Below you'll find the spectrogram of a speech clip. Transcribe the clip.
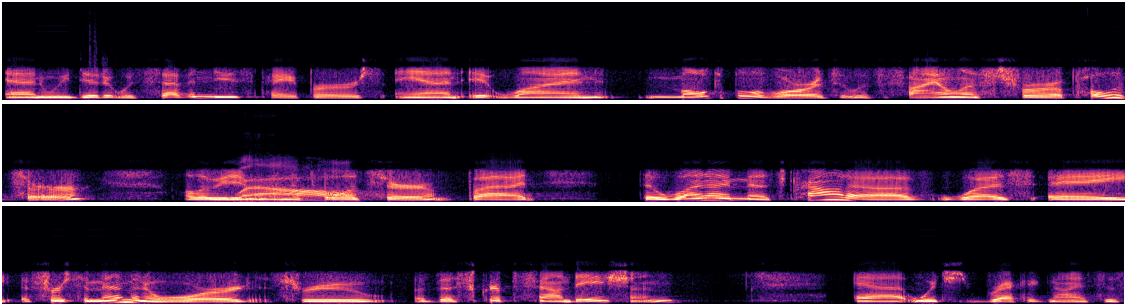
and we did it with seven newspapers, and it won multiple awards. It was a finalist for a Pulitzer, although we didn't wow. win the Pulitzer. But the one I'm most proud of was a, First Amendment award through the Scripps Foundation, uh, which recognized us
